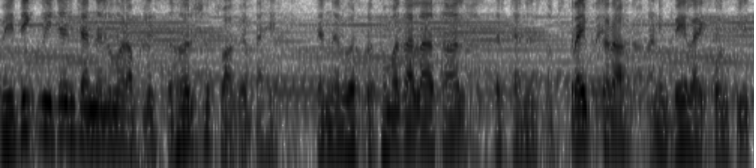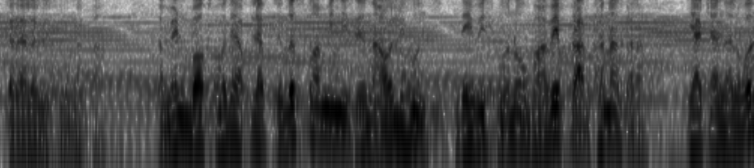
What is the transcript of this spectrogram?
वेदिक विजन चॅनलवर आपले सहर्ष स्वागत आहे. चॅनलवर प्रथमच आला असाल तर चॅनल सबस्क्राईब करा आणि बेल आयकॉन क्लिक करायला विसरू नका. कमेंट बॉक्समध्ये आपल्या कुलस्वामिनीचे नाव लिहून देवीस मनोभावे प्रार्थना करा. या चॅनलवर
